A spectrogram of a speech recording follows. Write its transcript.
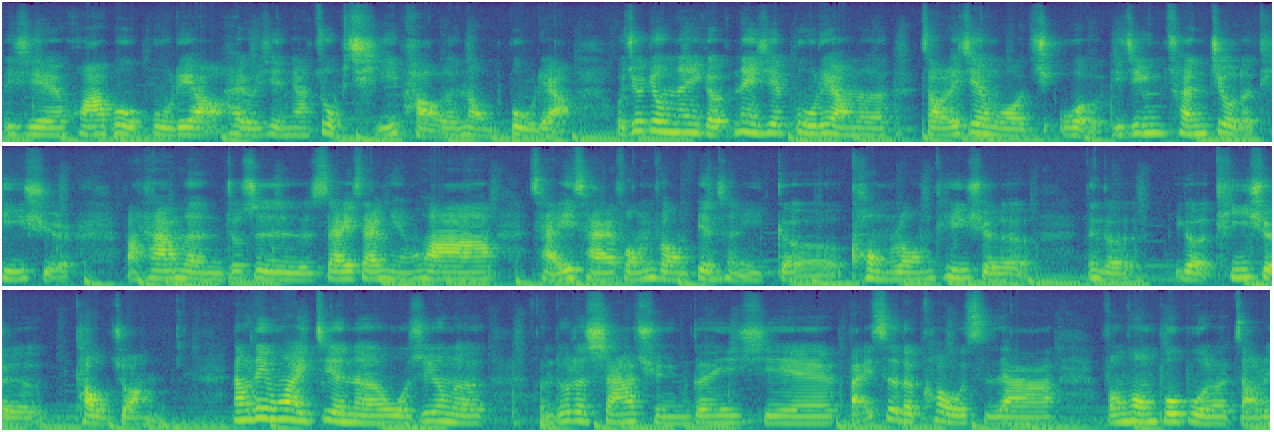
一些花布布料，还有一些人家做旗袍的那种布料，我就用那个那些布料呢，找了一件我我已经穿旧的 T 恤，把它们就是塞一塞棉花，裁一裁，缝一缝，变成一个恐龙 T 恤的那个一个 T 恤的套装。然后另外一件呢，我是用了很多的纱裙跟一些白色的扣子啊，缝缝补补的找了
